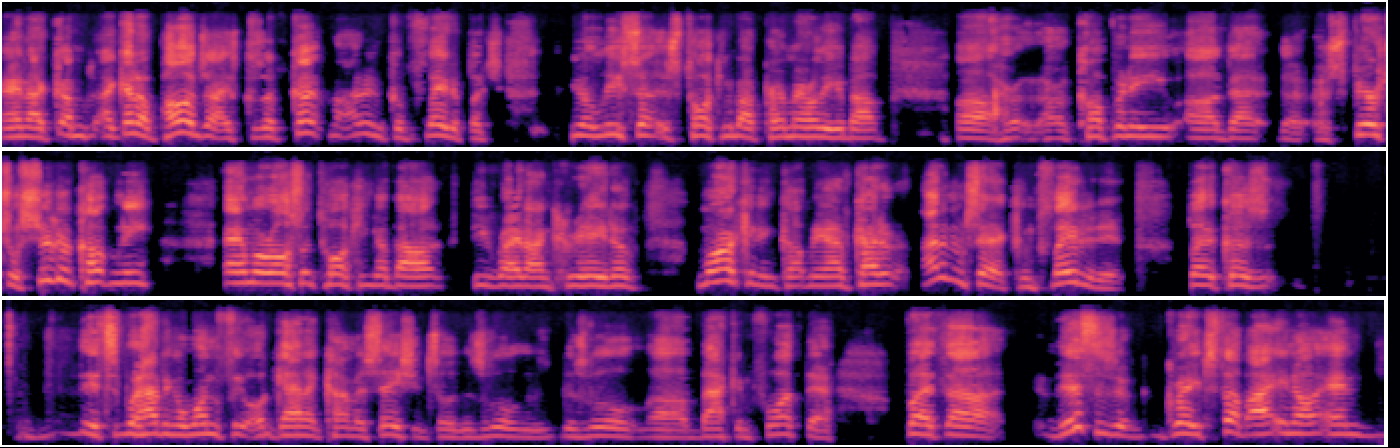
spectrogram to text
And I, I'm, I got to apologize because I've got, I didn't conflate it, but, you know, Lisa is talking about primarily about uh, her, her company, uh, that the her spiritual sugar company. And we're also talking about the Write On Creative marketing company. I've kind of, I didn't say I conflated it, but because it's we're having a wonderfully organic conversation. So there's a little there's a little uh, back and forth there, but uh, this is a great stuff. I you know, and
